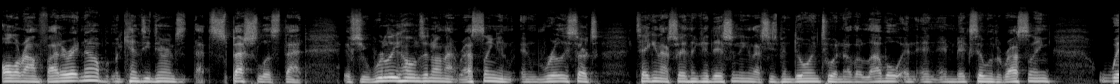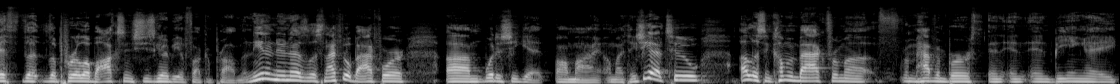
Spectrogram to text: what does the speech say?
all around fighter right now, but Mackenzie Dern's that specialist that if she really hones in on that wrestling and, and really starts taking that strength and conditioning that she's been doing to another level and, and, and mix in with the wrestling with the, the Parillo boxing, she's to be a fucking problem. Nina Nunes, listen, I feel bad for her. Um, what does she get on my on my thing? She got a two. Uh, listen, coming back from uh, from having birth and, and, and being a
